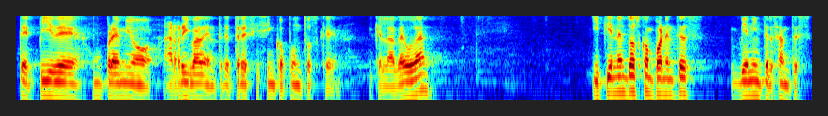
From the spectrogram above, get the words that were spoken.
te pide un premio arriba de entre 3 y 5 puntos que, que la deuda. Y tienen dos componentes bien interesantes.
